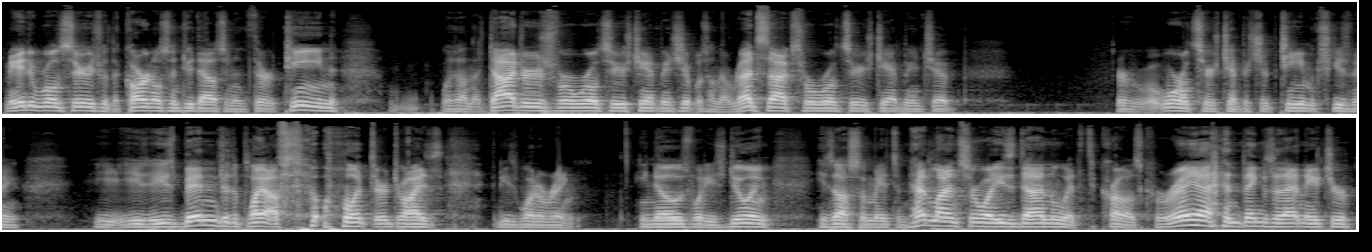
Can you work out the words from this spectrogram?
made the World Series with the Cardinals in 2013, was on the Dodgers for a World Series championship, was on the Red Sox for a World Series championship, or World Series championship team, excuse me. He, he's been to the playoffs once or twice, and he's won a ring. He knows what he's doing. He's also made some headlines for what he's done with Carlos Correa and things of that nature.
